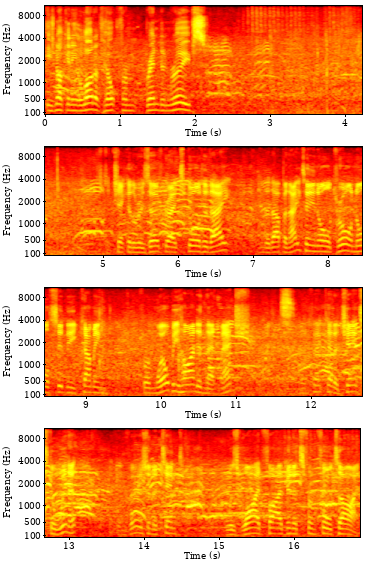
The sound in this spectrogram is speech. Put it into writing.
he's not getting a lot of help from Brendan Reeves To check of the reserve grade score today. Ended up an 18-all draw. North Sydney coming from well behind in that match. In fact, had a chance to win it. The conversion attempt was wide five minutes from full time.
